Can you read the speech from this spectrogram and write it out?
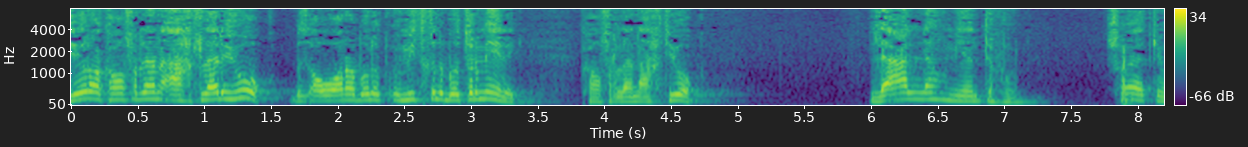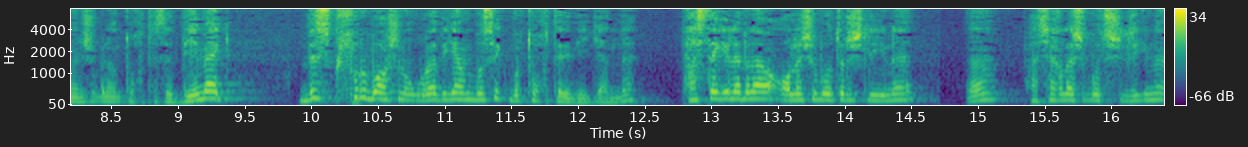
Zero kofirlarning ahdlari yo'q. Biz ovora bo'lib umid qilib o'tirmaylik. Kofirlarning ahdi yo'q. La'allahum yantahun. Shoyatki mana shu bilan to'xtasa. Demak, biz kufr boshini uradigan bo'lsak, bu to'xtaydi ekanda. Pastdagilar bilan olishib o'tirishlikni, ha, o'tirishlikni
